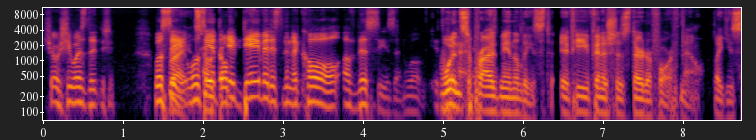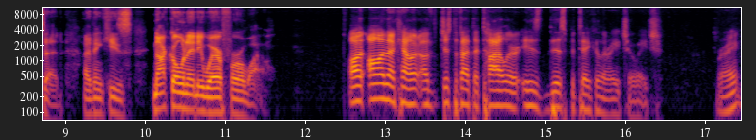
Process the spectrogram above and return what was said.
Sure, she was the. We'll see. Right, We'll so see if, if David is the Nicole of this season. Well, it's Wouldn't okay. surprise me in the least if he finishes third or fourth now, like you said. I think he's not going anywhere for a while. on on account of just the fact that Tyler is this particular HOH, right?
